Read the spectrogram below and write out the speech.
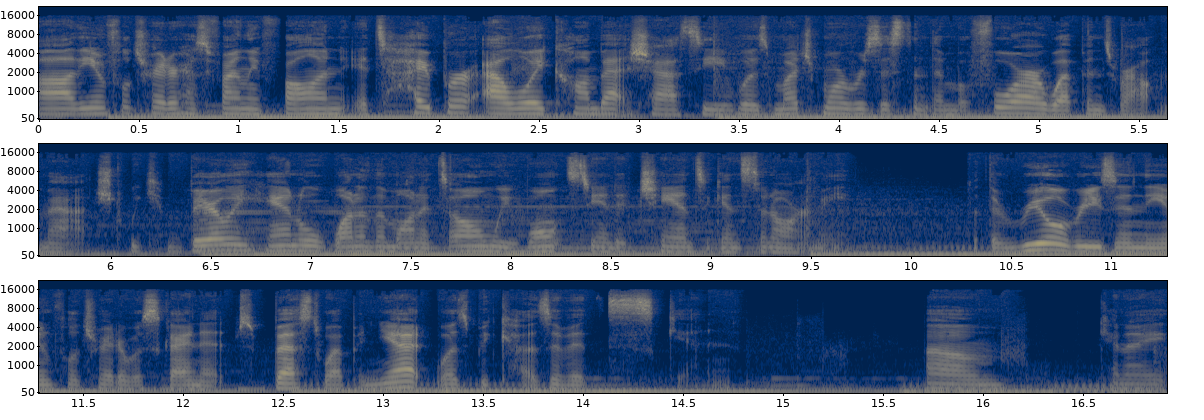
Uh, the infiltrator has finally fallen. Its hyper alloy combat chassis was much more resistant than before. Our weapons were outmatched. We can barely handle one of them on its own. We won't stand a chance against an army. But the real reason the infiltrator was Skynet's best weapon yet was because of its skin. Um, can I?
